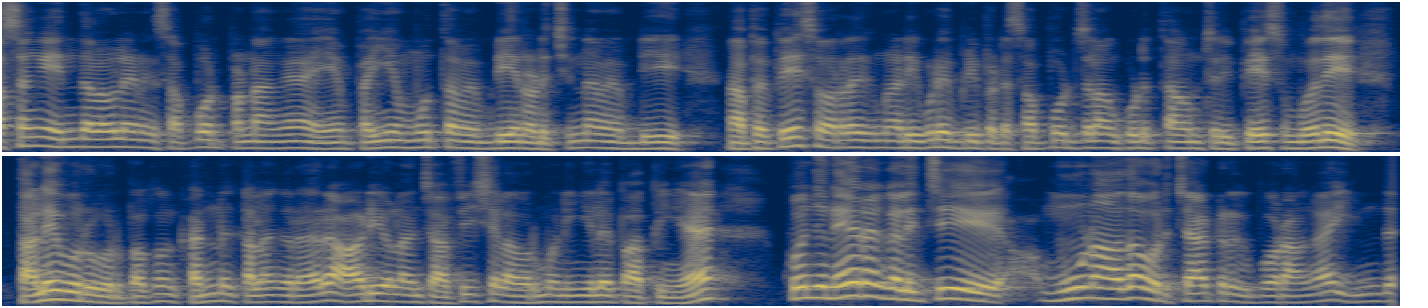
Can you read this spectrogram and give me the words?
பசங்க எந்த அளவில் எனக்கு சப்போர்ட் பண்ணாங்க. என் பையன் மூத்தவன் எப்படி என்னோட சின்னவன் எப்படி நான் இப்போ பேச வர்றதுக்கு முன்னாடி கூட இப்படிப்பட்ட சப்போர்ட்ஸ் எல்லாம் கொடுத்தாங்கன்னு சொல்லி பேசும்போது தலைவர் ஒரு பக்கம் கண்ணு கலங்குறாரு ஆடியோ லான்ச் அஃபிஷியலாக வரும்போது நீங்களே பார்ப்பீங்க. கொஞ்சம் நேரம் கழித்து மூணாவதாக ஒரு சாப்டருக்கு போகிறாங்க இந்த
